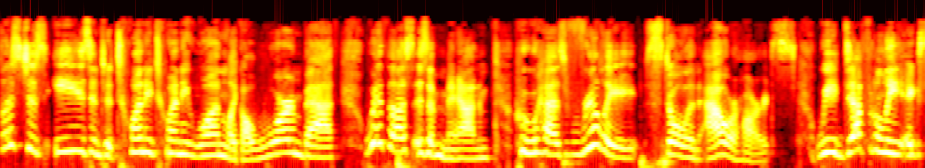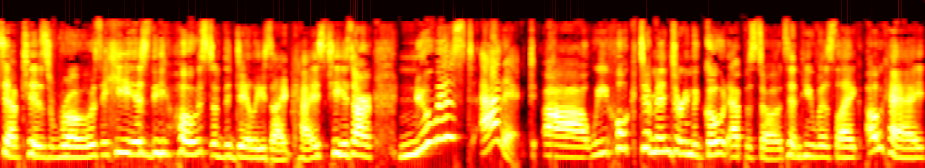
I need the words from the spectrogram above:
Let's just ease into 2021 like a warm bath. With us is a man who has really stolen our hearts. We definitely accept his rose. He is the host of the Daily Zeitgeist. He is our newest addict. Uh, we hooked him in during the goat episodes and he was like, okay.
